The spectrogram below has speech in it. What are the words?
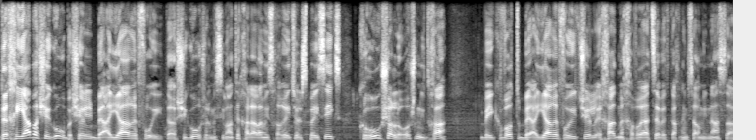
דחייה בשיגור בשל בעיה רפואית. השיגור של משימת החלל המסחרית של SpaceX, קרו 3, נדחה בעקבות בעיה רפואית של אחד מחברי הצוות, כך נמסר מנאס"א.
